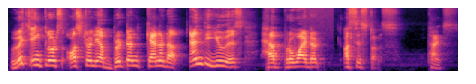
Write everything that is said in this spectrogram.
which includes Australia, Britain, Canada and the US, have provided assistance. Thanks.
